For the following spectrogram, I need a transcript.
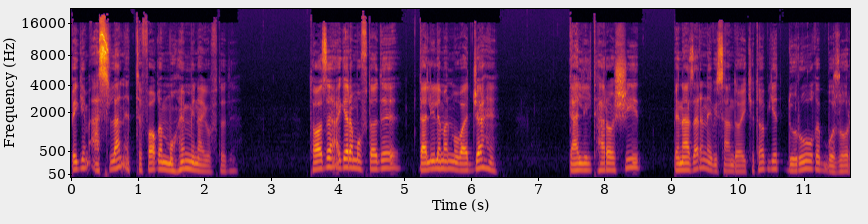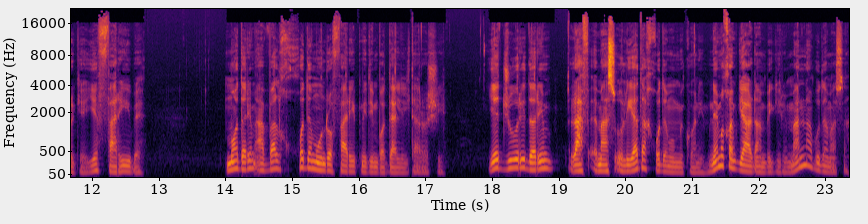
بگیم اصلا اتفاق مهمی نیفتاده. تازه اگرم افتاده دلیل من موجهه. دلیل تراشی به نظر نویسنده های کتاب یه دروغ بزرگه یه فریبه. ما داریم اول خودمون رو فریب میدیم با دلیل تراشی. یه جوری داریم رفع مسئولیت از خودمون می‌کنیم. نمی‌خوایم گردن بگیریم. من نبودم اصلا.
